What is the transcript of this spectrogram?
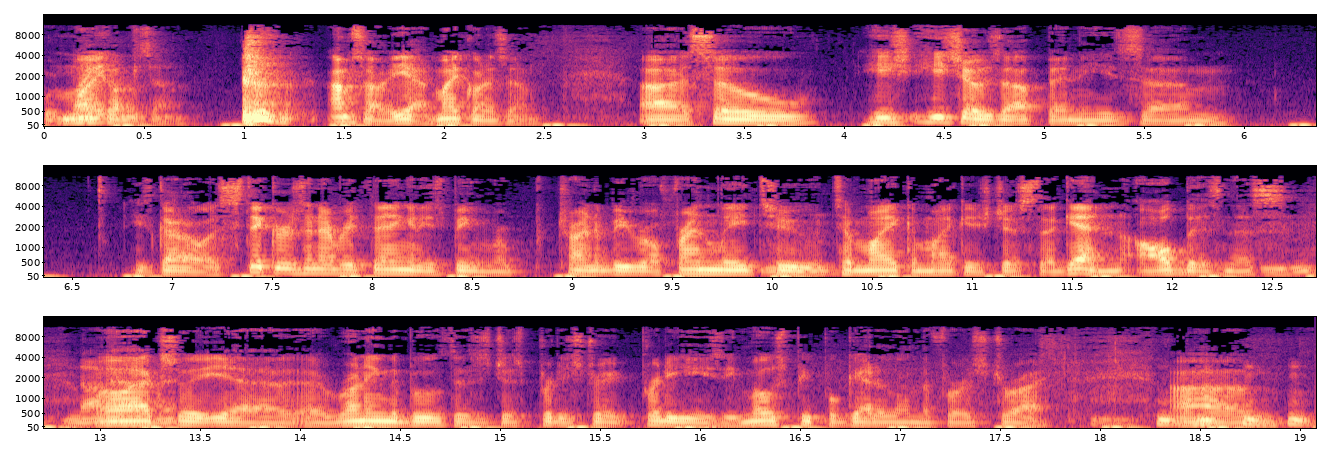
Mike, on his own. I'm sorry, yeah, Mike on his own. Uh, so he he shows up and he's um, he's got all his stickers and everything, and he's being real, trying to be real friendly to, to Mike, and Mike is just again all business. Mm-hmm. Not well, having it. actually, yeah, uh, running the booth is just pretty straight, pretty easy. Most people get it on the first try, um,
